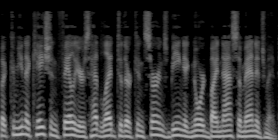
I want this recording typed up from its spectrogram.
but communication failures had led to their concerns being ignored by NASA management.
